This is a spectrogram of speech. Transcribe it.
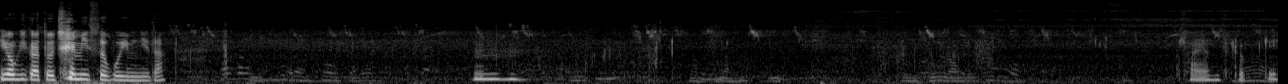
여기가 더 재밌어 보입니다. 음. 자연스럽게.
